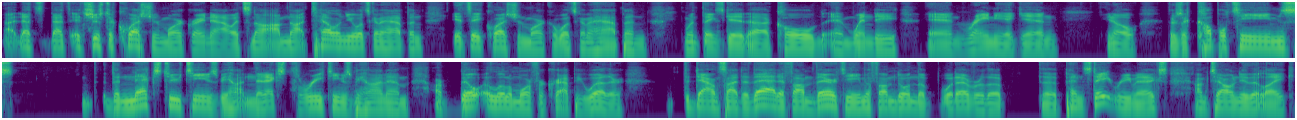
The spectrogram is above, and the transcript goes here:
that's that's it's just a question mark right now. It's not. I'm not telling you what's going to happen. It's a question mark of what's going to happen when things get uh, cold and windy and rainy again. You know, there's a couple teams. The next two teams behind the next three teams behind them are built a little more for crappy weather. The downside to that, if I'm their team, if I'm doing the whatever the the Penn State remix, I'm telling you that like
